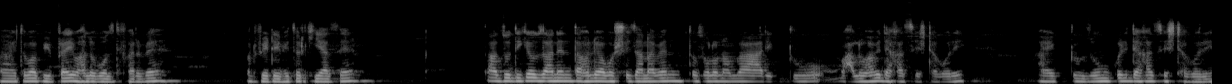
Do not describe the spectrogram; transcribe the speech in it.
হয়তো বা পিঁপড়াই ভালো বলতে পারবে। ওর পেটের ভিতর কি আছে? তা যদি কেউ জানেন তাহলে অবশ্যই জানাবেন। তো চলুন আমরা আর একটু ভালোভাবে দেখার চেষ্টা করি। আর একটু জুম করে দেখার চেষ্টা করি।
